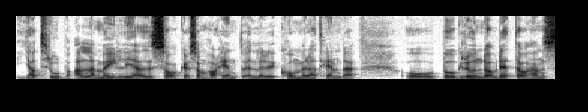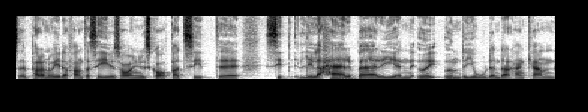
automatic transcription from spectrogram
jag tror på alla möjliga saker som har hänt eller kommer att hända. Och på grund av detta och hans paranoida fantasier så har han ju skapat sitt, eh, sitt lilla härbergen under jorden där han kan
